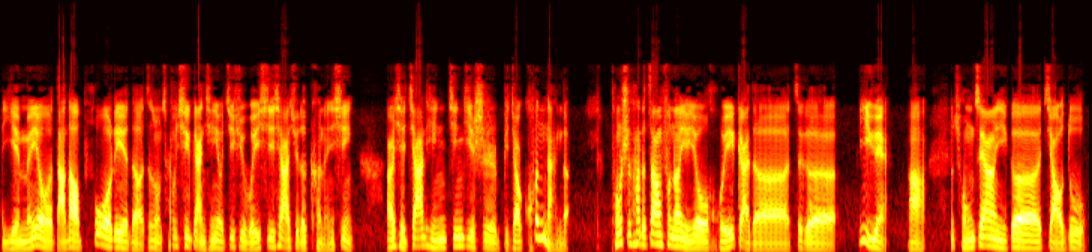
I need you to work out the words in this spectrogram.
也没有达到破裂的这种夫妻感情有继续维系下去的可能性，而且家庭经济是比较困难的。同时，她的丈夫呢也有悔改的这个意愿啊。从这样一个角度。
